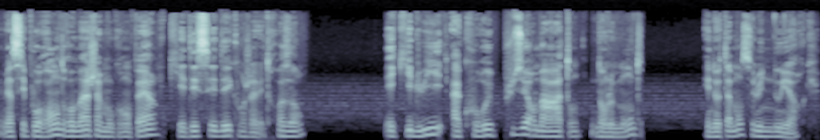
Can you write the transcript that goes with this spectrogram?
Eh bien c'est pour rendre hommage à mon grand-père qui est décédé quand j'avais 3 ans, et qui lui a couru plusieurs marathons dans le monde, et notamment celui de New York.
